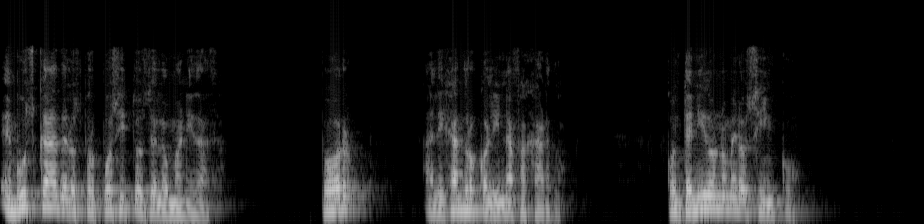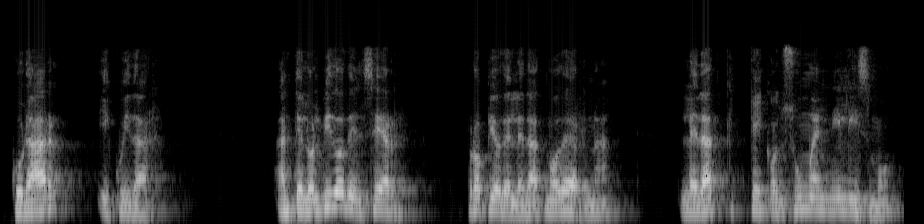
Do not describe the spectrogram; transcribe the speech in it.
En busca de los propósitos de la humanidad. Por Alejandro Colina Fajardo. Contenido número 5. Curar y cuidar. Ante el olvido del ser propio de la edad moderna, la edad que consuma el nihilismo,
